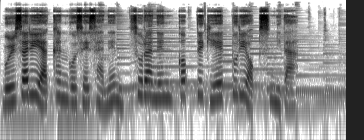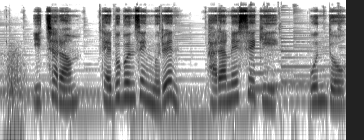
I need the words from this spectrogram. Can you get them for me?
물살이 약한 곳에 사는 소라는 껍데기에 뿔이 없습니다. 이처럼 대부분 생물은 바람의 세기, 온도,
